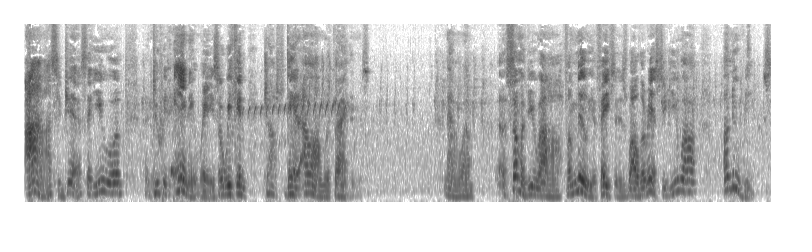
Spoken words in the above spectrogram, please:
I suggest that you uh, do it anyway so we can just get on with things. Now, um, uh, some of you are familiar faces while the rest of you are, are newbies.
